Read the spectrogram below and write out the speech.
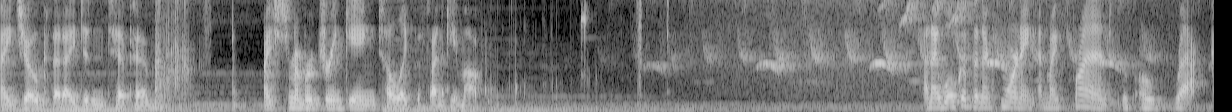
I joke that I didn't tip him. I just remember drinking till like the sun came up. And I woke up the next morning and my friend was a wreck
